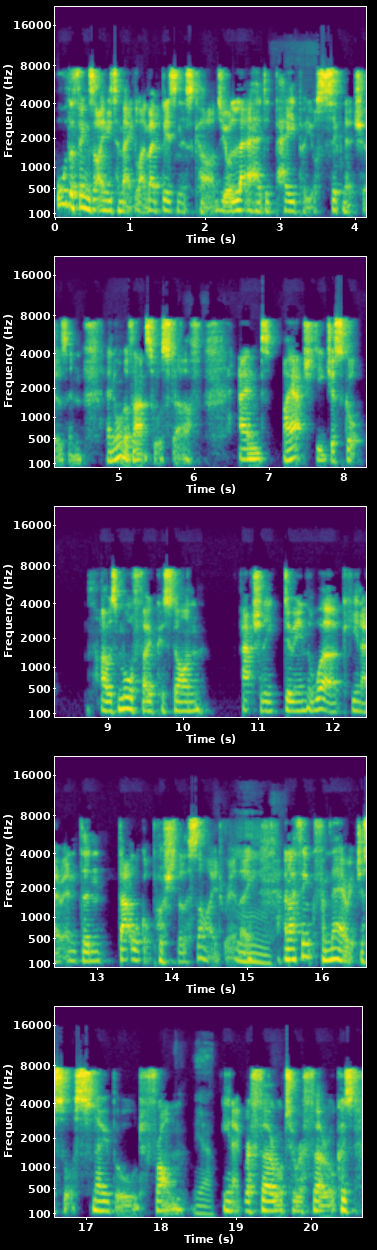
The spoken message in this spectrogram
all the things that I need to make, like my business cards, your letterheaded paper, your signatures, and and all of that sort of stuff. And I actually just got, I was more focused on actually doing the work, you know, and then that all got pushed to the side really. Mm. And I think from there it just sort of snowballed from yeah. you know referral to referral because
